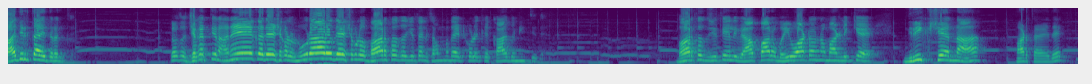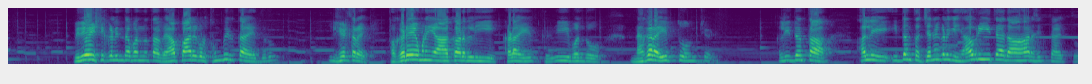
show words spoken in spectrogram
ಕಾದಿರ್ತಾ ಇದ್ರಂತೆ. ಇವತ್ತು ಜಗತ್ತಿನ ಅನೇಕ ದೇಶಗಳು, ನೂರಾರು ದೇಶಗಳು ಭಾರತದ ಜೊತೆಯಲ್ಲಿ ಸಂಬಂಧ ಇಟ್ಕೊಳ್ಳೋಕ್ಕೆ ಕಾದು ನಿಂತಿದೆ. ಭಾರತದ ಜೊತೆಯಲ್ಲಿ ವ್ಯಾಪಾರ ವಹಿವಾಟವನ್ನು ಮಾಡಲಿಕ್ಕೆ ನಿರೀಕ್ಷೆಯನ್ನು ಮಾಡ್ತಾ ಇದೆ. ವಿದೇಶಿಗಳಿಂದ ಬಂದಂಥ ವ್ಯಾಪಾರಿಗಳು ತುಂಬಿರ್ತಾ ಇದ್ದರು. ಇಲ್ಲಿ ಹೇಳ್ತಾರೆ ಪಗಡೆಮಣಿಯ ಆಕಾರದಲ್ಲಿ ಈ ಕಳ ಈ ಒಂದು ನಗರ ಇತ್ತು ಅಂತೇಳಿ ಅಲ್ಲಿ ಇದ್ದಂಥ ಅಲ್ಲಿ ಇದ್ದಂಥ ಜನಗಳಿಗೆ ಯಾವ ರೀತಿಯಾದ ಆಹಾರ ಸಿಗ್ತಾ ಇತ್ತು?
